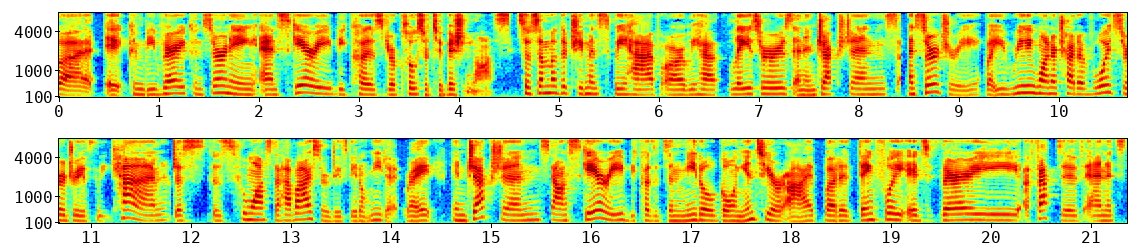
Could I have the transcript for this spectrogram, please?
but it can be very concerning and scary because you're closer to vision loss. So some of the treatments we have are we have lasers and injections and surgery, but you really want to try to avoid surgery if we can, just because who wants to have eye surgery if they don't need it, right? Injection sounds scary because it's a needle going into your eye, but it, thankfully it's very effective and it's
